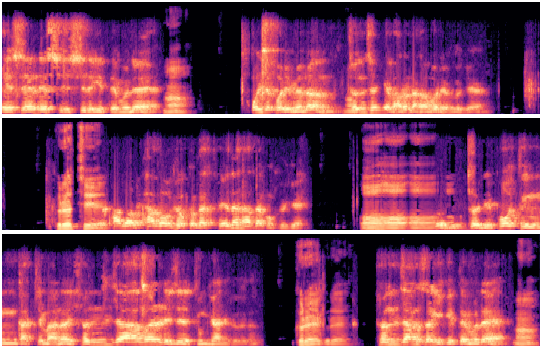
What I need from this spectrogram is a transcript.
SNS 시대이기 때문에 어, 올려버리면은 어. 전 세계 바로 나가버려 그게. 그렇지. 파급 파급 효과가 대단하다고 그게. 어, 어, 어, 그, 어. 그 리포팅 같지만은 현장을 이제 중시하는 거거든. 그래, 그래. 현장성이 있기 때문에 어,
